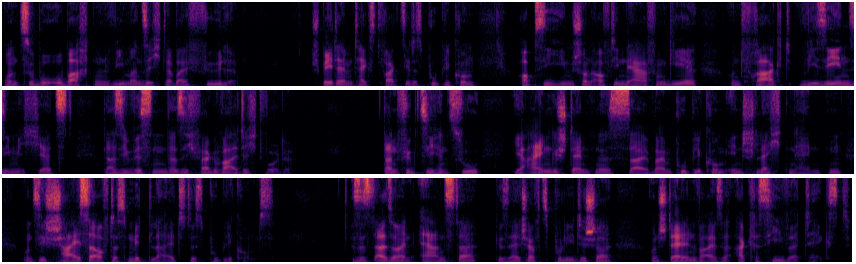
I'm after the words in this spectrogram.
und zu beobachten, wie man sich dabei fühle. Später im Text fragt sie das Publikum, ob sie ihm schon auf die Nerven gehe und fragt, wie sehen Sie mich jetzt, da Sie wissen, dass ich vergewaltigt wurde. Dann fügt sie hinzu, Ihr Eingeständnis sei beim Publikum in schlechten Händen und sie scheiße auf das Mitleid des Publikums. Es ist also ein ernster, gesellschaftspolitischer und stellenweise aggressiver Text.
